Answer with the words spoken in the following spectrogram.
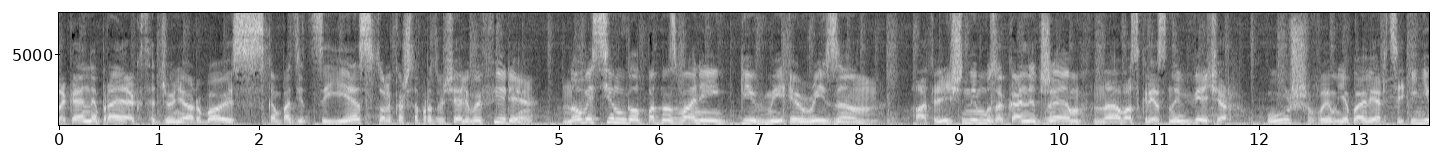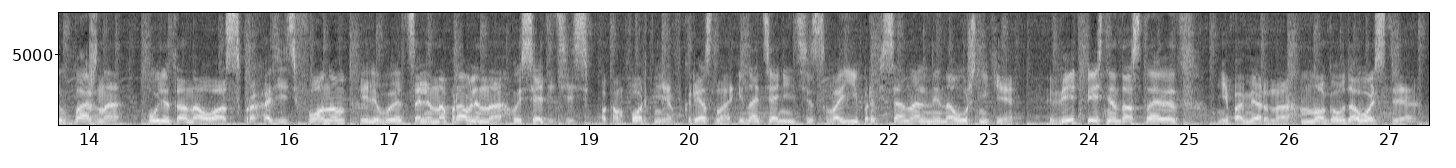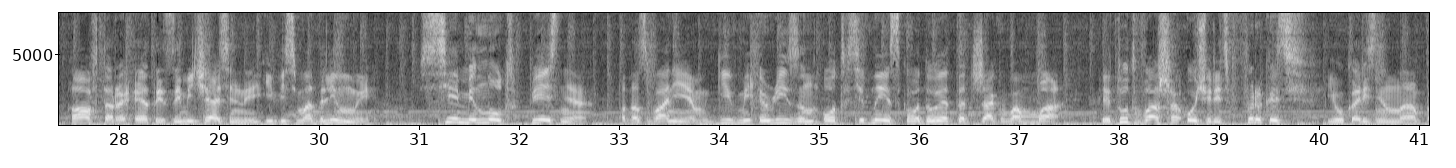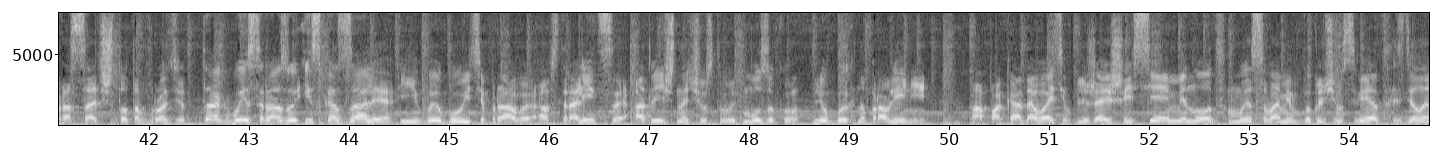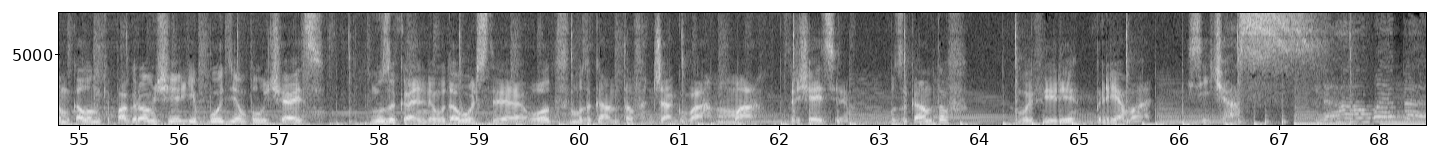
Музыкальный проект Junior Boys с композицией Yes только что прозвучали в эфире. Новый сингл под названием Give Me a Reason. Отличный музыкальный джем на воскресный вечер. Уж вы мне поверьте, и не важно, будет она у вас проходить фоном, или вы целенаправленно усядетесь покомфортнее в кресло и натянете свои профессиональные наушники ведь песня доставит непомерно много удовольствия. Авторы этой замечательной и весьма длинной 7 минут песня под названием «Give Me a Reason» от сиднейского дуэта Джагва Ма. И тут ваша очередь фыркать и укоризненно бросать что-то вроде «Так бы сразу и сказали», и вы будете правы, австралийцы отлично чувствуют музыку любых направлений. А пока давайте в ближайшие 7 минут мы с вами выключим свет, сделаем колонки погромче и будем получать музыкальное удовольствие от музыкантов Джагва Ма. Встречайте музыкантов в эфире прямо сейчас. Now we're back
